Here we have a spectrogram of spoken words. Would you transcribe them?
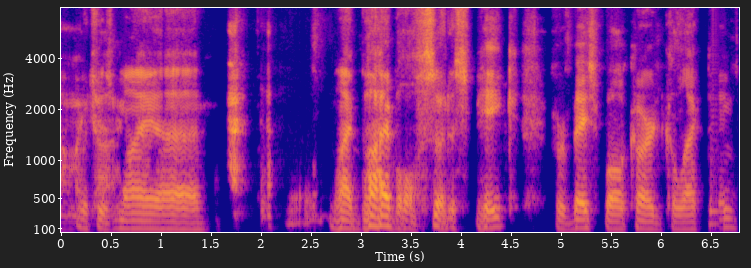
Oh which god. is my uh, my bible so to speak for baseball card collecting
